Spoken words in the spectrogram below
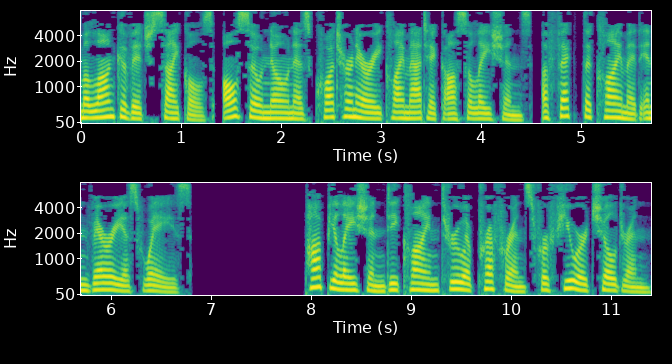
Milankovitch cycles, also known as quaternary climatic oscillations, affect the climate in various ways. Population decline through a preference for fewer children.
